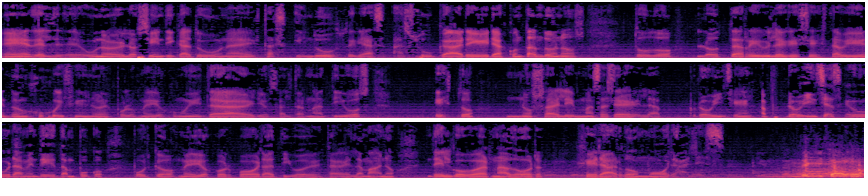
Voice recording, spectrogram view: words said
¿eh? del, eh, uno de los sindicatos, una de estas industrias azucareras, contándonos todo lo terrible que se está viviendo en Jujuy, si no es por los medios comunitarios alternativos, esto no sale más allá de la provincia. En la provincia seguramente que tampoco, porque los medios corporativos deben estar en la mano del gobernador Gerardo Morales. De guitarras,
